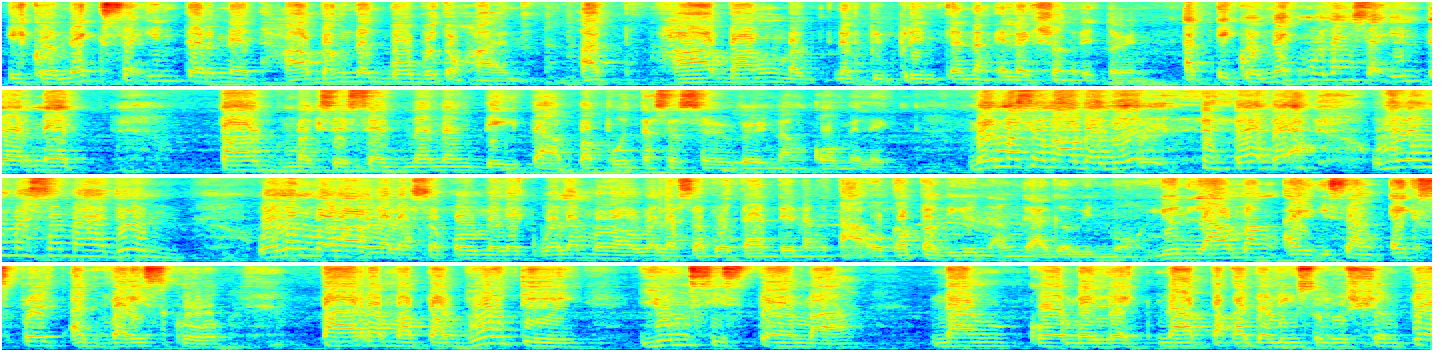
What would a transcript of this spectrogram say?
i-connect sa internet habang nagbobotohan at habang mag, nagpiprint ka ng election return. At i-connect mo lang sa internet pag magsesend na ng data papunta sa server ng Comelec. May masama ba dun? walang masama dun. Walang mawawala sa Comelec, walang mawawala sa botante ng tao kapag yun ang gagawin mo. Yun lamang ay isang expert advice ko para mapabuti yung sistema ng Comelec. Napakadaling solusyon po,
